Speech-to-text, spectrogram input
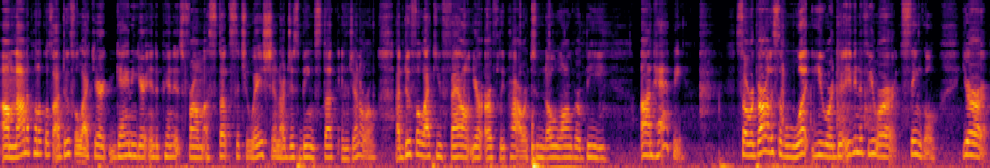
Um, Nine of Pentacles, I do feel like you're gaining your independence from a stuck situation or just being stuck in general. I do feel like you found your earthly power to no longer be unhappy. So regardless of what you were doing, even if you were single, you're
